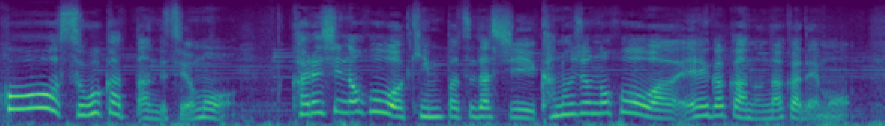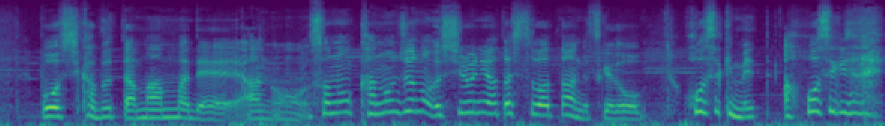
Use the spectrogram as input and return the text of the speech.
構すごかったんですよ。もう彼氏の方は金髪だし彼女の方は映画館の中でも帽子かぶったまんまであのその彼女の後ろに私座ったんですけど宝石めあ宝石じゃない、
